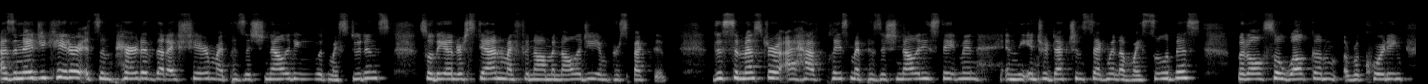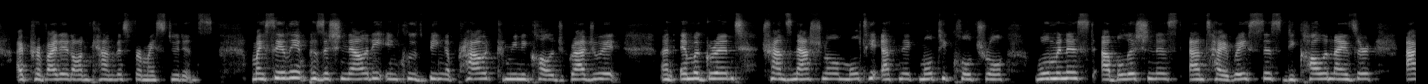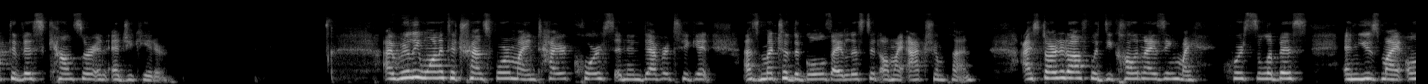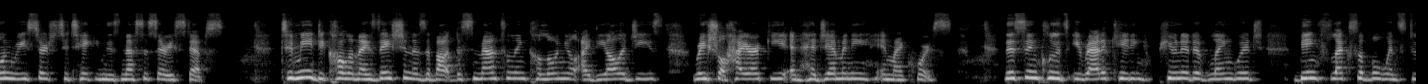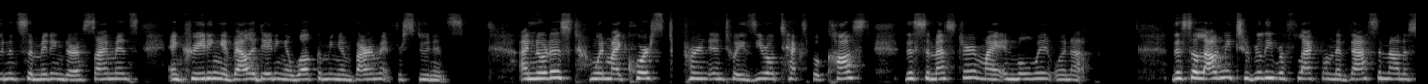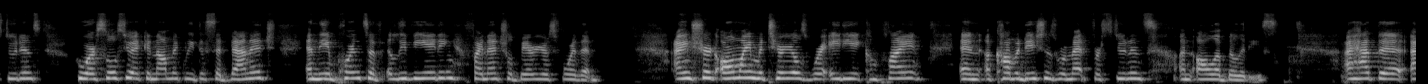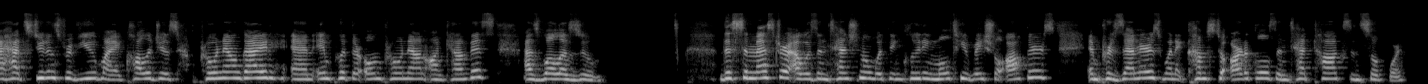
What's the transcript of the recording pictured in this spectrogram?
As an educator, it's imperative that I share my positionality with my students so they understand my phenomenology and perspective. This semester, I have placed my positionality statement in the introduction segment of my syllabus, but also welcome a recording I provided on Canvas for my students. My salient positionality includes being a proud community college graduate, an immigrant, transnational, multi-ethnic, multicultural, womanist, abolitionist, anti-racist, decolonizer, activist, counselor, and educator. I really wanted to transform my entire course and endeavor to get as much of the goals I listed on my action plan. I started off with decolonizing my course syllabus and used my own research to taking these necessary steps. To me, decolonization is about dismantling colonial ideologies, racial hierarchy, and hegemony in my course. This includes eradicating punitive language, being flexible when students submitting their assignments, and creating a validating and welcoming environment for students. I noticed when my course turned into a zero textbook cost this semester, my enrollment went up. This allowed me to really reflect on the vast amount of students who are socioeconomically disadvantaged and the importance of alleviating financial barriers for them. I ensured all my materials were ADA compliant and accommodations were met for students on all abilities. I had the I had students review my college's pronoun guide and input their own pronoun on Canvas as well as Zoom. This semester, I was intentional with including multiracial authors and presenters when it comes to articles and TED Talks and so forth.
